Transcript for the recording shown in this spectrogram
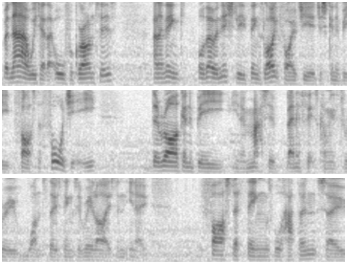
But now we take that all for granted. And I think, although initially things like 5G are just going to be faster 4G, there are going to be you know massive benefits coming through once those things are realised, and you know faster things will happen. So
